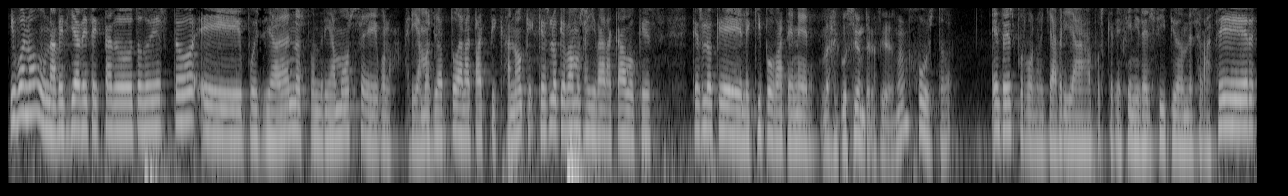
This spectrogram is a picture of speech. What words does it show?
Y bueno, una vez ya detectado todo esto, eh, pues ya nos pondríamos, eh, bueno, haríamos ya toda la táctica, ¿no? ¿Qué, ¿Qué, es lo que vamos a llevar a cabo? ¿Qué es, ¿Qué es lo que el equipo va a tener? La ejecución te refieres, ¿no? Justo. Entonces, pues bueno, ya habría pues que definir el sitio donde se va a hacer,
